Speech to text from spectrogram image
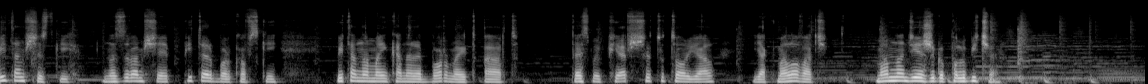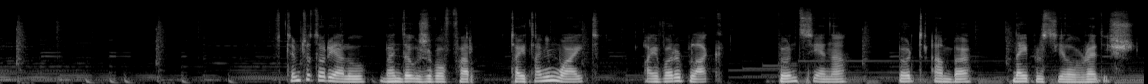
Witam wszystkich. Nazywam się Peter Borkowski. Witam na moim kanale Bormate Art. To jest mój pierwszy tutorial jak malować. Mam nadzieję, że go polubicie. W tym tutorialu będę używał farb Titanium White, Ivory Black, Burnt Sienna, Burnt Amber, Naples Yellow Reddish.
